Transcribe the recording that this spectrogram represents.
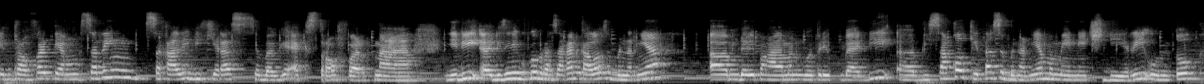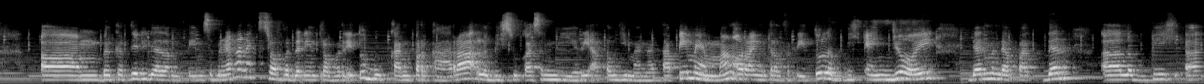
introvert yang sering sekali dikira sebagai ekstrovert. Nah, jadi uh, di sini gue merasakan kalau sebenarnya um, dari pengalaman gue pribadi uh, bisa kok kita sebenarnya memanage diri untuk um, bekerja di dalam tim. Sebenarnya kan extrovert dan introvert itu bukan perkara lebih suka sendiri atau gimana, tapi memang orang introvert itu lebih enjoy dan mendapat dan uh, lebih uh,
